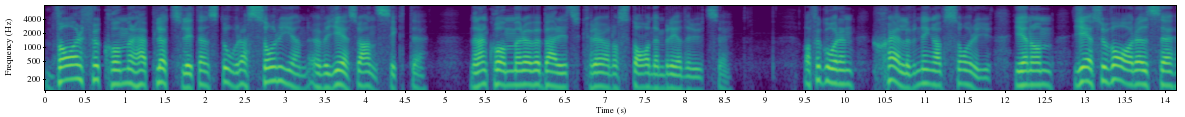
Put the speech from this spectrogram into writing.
Varför kommer här plötsligt den stora sorgen över Jesu ansikte när han kommer över bergets krön och staden breder ut sig? Varför går en skälvning av sorg genom Jesu varelse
